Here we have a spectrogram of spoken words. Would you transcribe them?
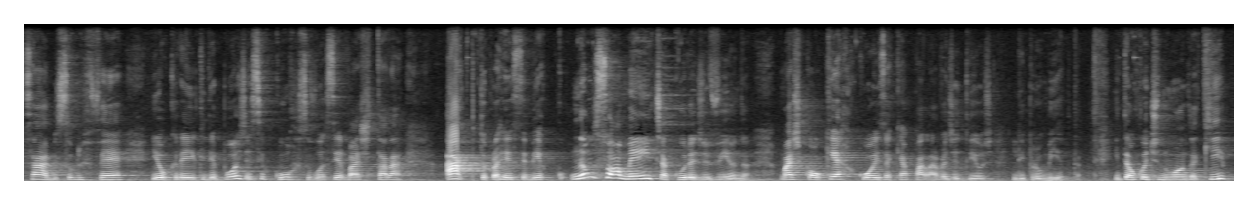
sabe, sobre fé e eu creio que depois desse curso você vai estar apto para receber não somente a cura divina, mas qualquer coisa que a palavra de Deus lhe prometa. Então, continuando aqui,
